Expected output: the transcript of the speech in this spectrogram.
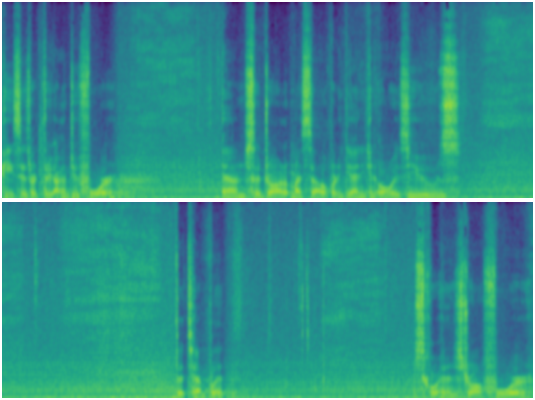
pieces or three. I'm gonna do four. And I'm just gonna draw it up myself, but again, you can always use the template just go ahead and just draw four.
